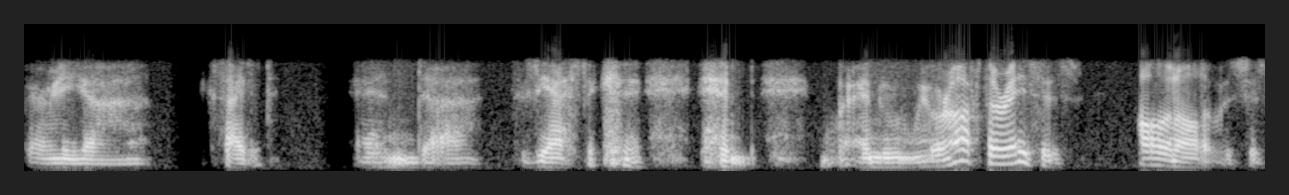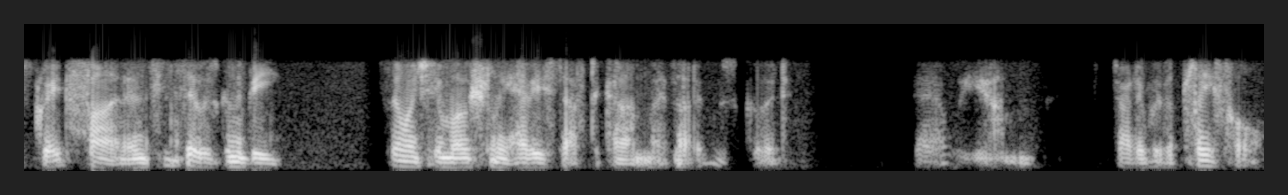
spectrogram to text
very uh, excited and uh, enthusiastic, and and we were off the races. All in all, it was just great fun. And since there was going to be so much emotionally heavy stuff to come, I thought it was good that we um, started with a playful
